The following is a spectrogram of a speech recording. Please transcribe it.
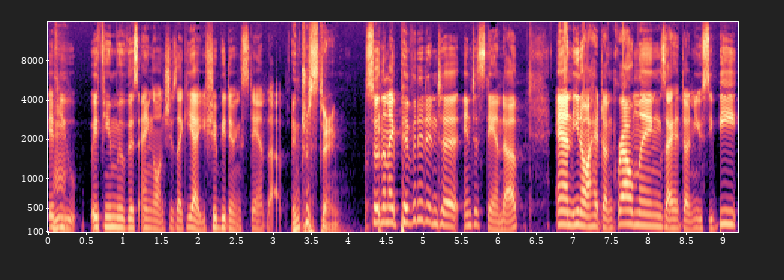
if hmm. you if you move this angle. And she's like, yeah, you should be doing stand up. Interesting. So then I pivoted into into stand up. And you know, I had done Groundlings, I had done UCB.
